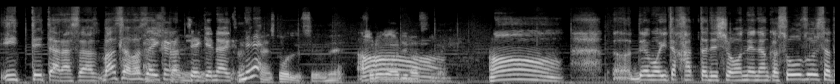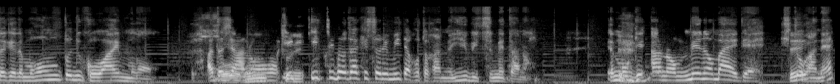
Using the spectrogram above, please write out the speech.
行ってたらさわざわざ行かなくちゃいけない。ね。そうですよね。それはありますね。うん、でも痛かったでしょうね。なんか想像しただけでも本当に怖いもん。私あの一度だけそれ見たことがあるの。指詰めたの。もうあの目の前で人がね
